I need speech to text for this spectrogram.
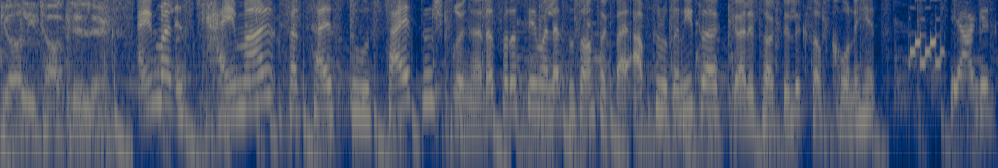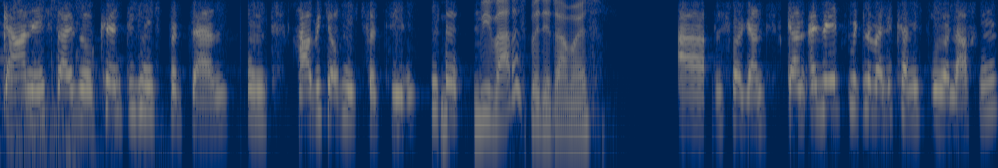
Girlie Talk Deluxe. Einmal ist keinmal, verzeihst du Seitensprünge. Das war das Thema letzten Sonntag bei Absolut Anita, Girlie Talk Deluxe auf Krone Hit. Ja, geht gar nicht. Also könnte ich nicht verzeihen und habe ich auch nicht verziehen. Wie war das bei dir damals? ah, das war ganz, ganz. Also jetzt mittlerweile kann ich drüber lachen.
